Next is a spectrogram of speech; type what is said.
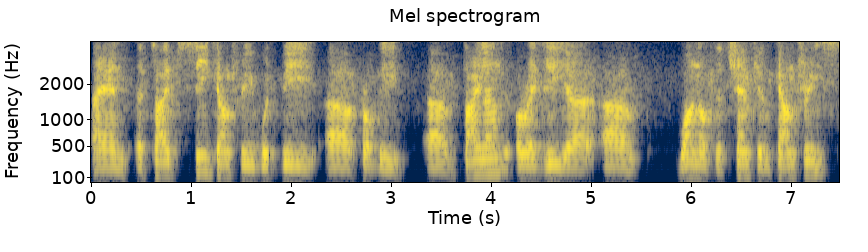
And a type C country would be probably Thailand, already um, one of the champion countries.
